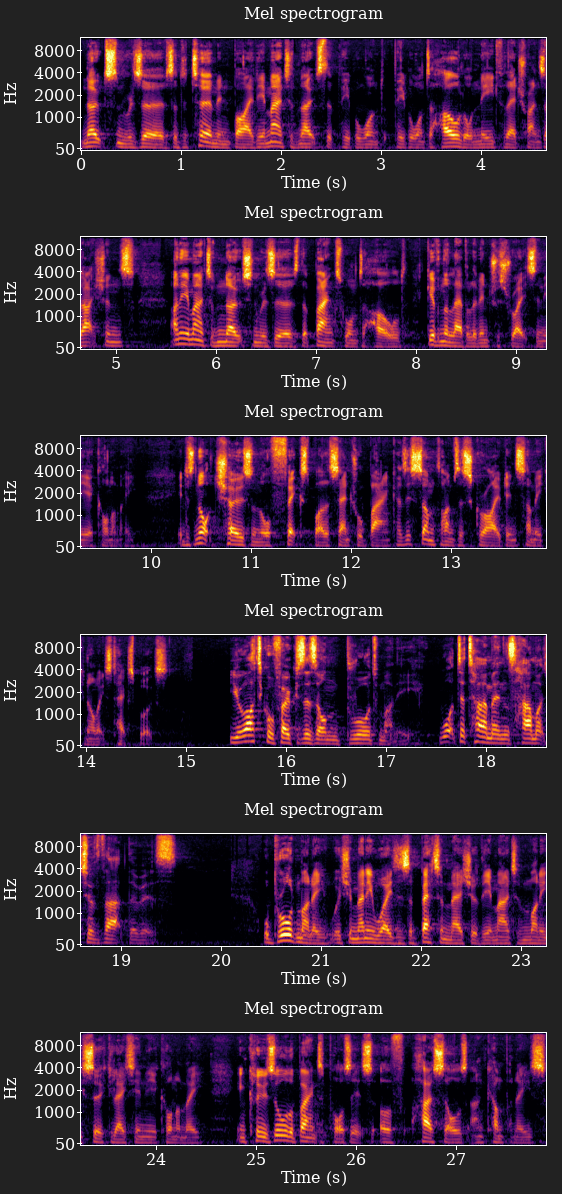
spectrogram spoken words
notes and reserves are determined by the amount of notes that people want, people want to hold or need for their transactions and the amount of notes and reserves that banks want to hold given the level of interest rates in the economy. It is not chosen or fixed by the central bank as is sometimes described in some economics textbooks. Your article focuses on broad money. What determines how much of that there is? Well, broad money, which in many ways is a better measure of the amount of money circulating in the economy, includes all the bank deposits of households and companies.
